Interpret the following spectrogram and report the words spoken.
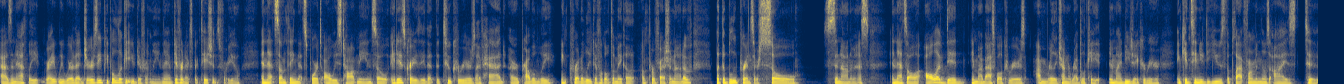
as an athlete, right, we wear that jersey. People look at you differently, and they have different expectations for you, and that's something that sports always taught me. And so it is crazy that the two careers I've had are probably incredibly difficult to make a, a profession out of, but the blueprints are so synonymous and that's all all I've did in my basketball career is I'm really trying to replicate in my DJ career and continue to use the platform and those eyes to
